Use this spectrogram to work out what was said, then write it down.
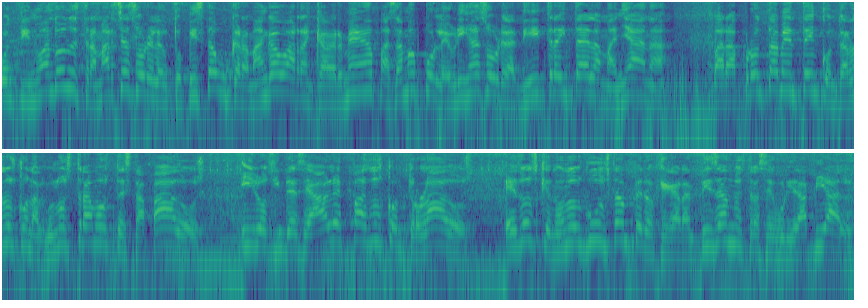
Continuando nuestra marcha sobre la autopista Bucaramanga-Barranca Bermeja, pasamos por Lebrija sobre las 10 y 30 de la mañana para prontamente encontrarnos con algunos tramos destapados y los indeseables pasos controlados, esos que no nos gustan pero que garantizan nuestra seguridad vial.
